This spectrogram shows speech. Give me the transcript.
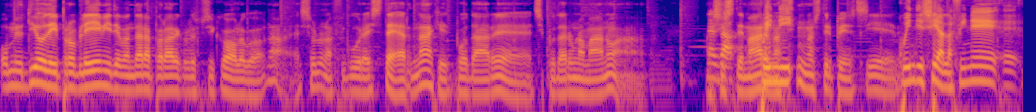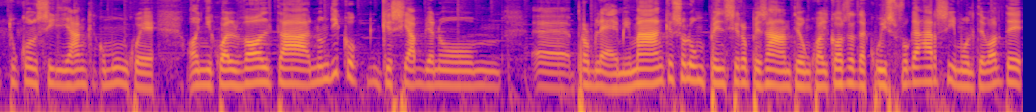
oh mio Dio ho dei problemi, devo andare a parlare con lo psicologo. No, è solo una figura esterna che può dare, ci può dare una mano a, a Esatto. sistemare Quindi- i nostri, pensieri. Quindi sì, alla fine eh, tu consigli anche comunque ogni qualvolta, non dico che si abbiano mh, eh, problemi, ma anche solo un pensiero pesante, un qualcosa da cui sfogarsi, molte volte,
